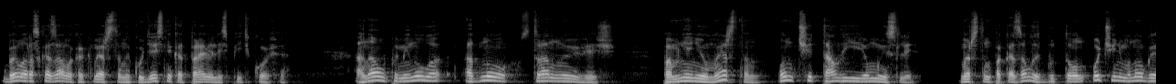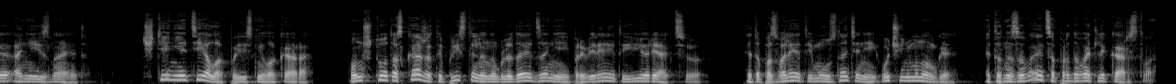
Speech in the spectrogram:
Белла рассказала, как Мерстон и Кудесник отправились пить кофе. Она упомянула одну странную вещь. По мнению Мерстон, он читал ее мысли. Мерстон показалось, будто он очень многое о ней знает. «Чтение тела», — пояснила Кара. «Он что-то скажет и пристально наблюдает за ней, проверяет ее реакцию. Это позволяет ему узнать о ней очень многое. Это называется продавать лекарства.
